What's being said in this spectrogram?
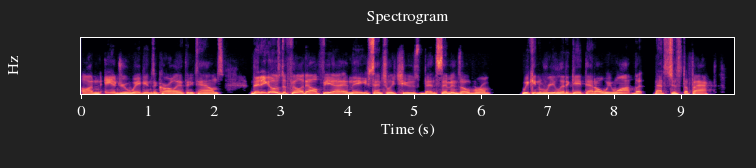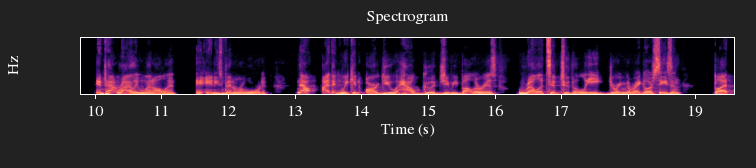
on Andrew Wiggins and Karl-Anthony Towns. Then he goes to Philadelphia and they essentially choose Ben Simmons over him. We can relitigate that all we want, but that's just a fact. And Pat Riley went all in and, and he's been rewarded. Now, I think we can argue how good Jimmy Butler is relative to the league during the regular season, but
